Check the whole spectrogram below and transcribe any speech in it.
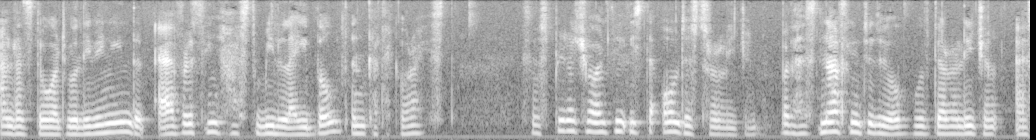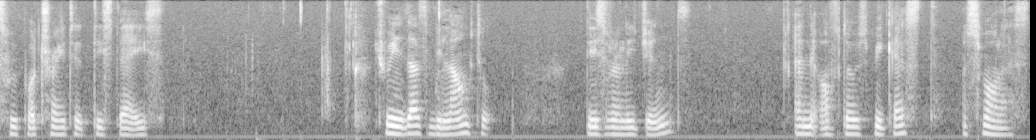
and that's the world we're living in that everything has to be labeled and categorized. So spirituality is the oldest religion but has nothing to do with the religion as we portrayed it these days. Which does belong to these religions and of those biggest smallest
